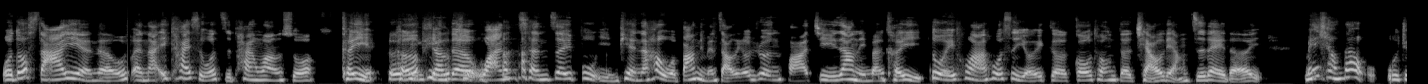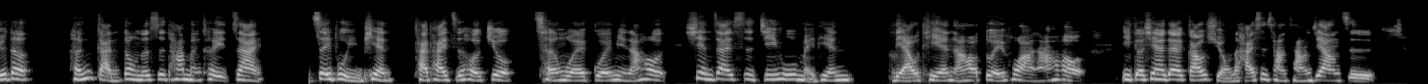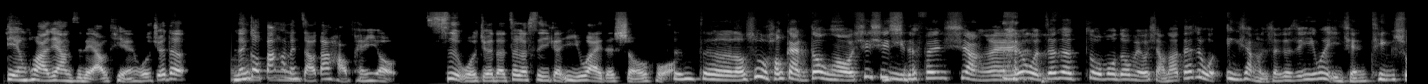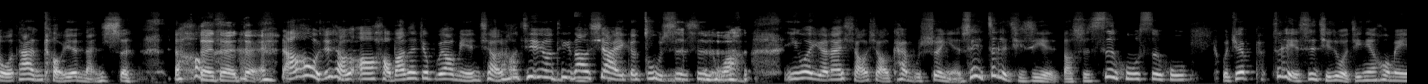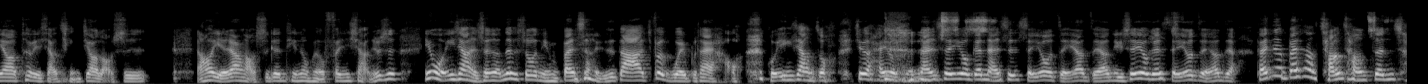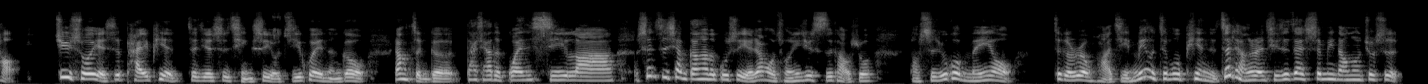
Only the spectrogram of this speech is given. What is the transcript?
我都傻眼了。我本来一开始我只盼望说可以和平的完成这一部影片，然后我帮你们找一个润滑剂，让你们可以对话或是有一个沟通的桥梁之类的而已。没想到，我觉得很感动的是，他们可以在这一部影片开拍之后就成为闺蜜，然后。现在是几乎每天聊天，然后对话，然后一个现在在高雄的，还是常常这样子电话这样子聊天。我觉得能够帮他们找到好朋友。是，我觉得这个是一个意外的收获。真的，老师，我好感动哦！谢谢你的 分享，哎，因为我真的做梦都没有想到。但是我印象很深刻，是因为以前听说他很讨厌男生，然后对对对，然后我就想说，哦，好吧，那就不要勉强。然后今天又听到下一个故事是哇，因为原来小小看不顺眼，所以这个其实也老师似乎似乎，我觉得这个也是，其实我今天后面要特别想请教老师。然后也让老师跟听众朋友分享，就是因为我印象很深刻，那个时候你们班上也是大家氛围不太好。我印象中就还有什么男生又跟男生谁又怎样怎样，女生又跟谁又怎样怎样，反正班上常常争吵。据说也是拍片这件事情是有机会能够让整个大家的关系啦，甚至像刚刚的故事也让我重新去思考说，老师如果没有这个润滑剂，没有这部片子，这两个人其实在生命当中就是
